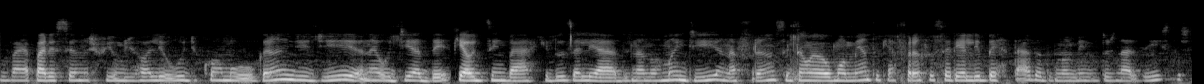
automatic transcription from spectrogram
vai aparecer nos filmes de Hollywood como o grande dia, né, o dia D, que é o desembarque dos aliados na Normandia, na França. Então é o momento que a França seria libertada do domínio dos nazistas.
